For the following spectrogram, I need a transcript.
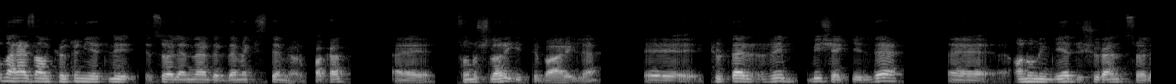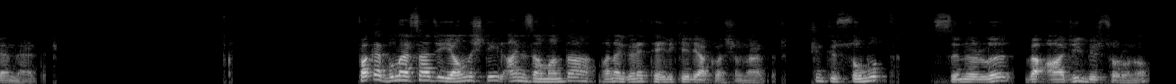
Bunlar her zaman kötü niyetli söylemlerdir demek istemiyorum. Fakat e, sonuçları itibariyle e, Kürtleri bir şekilde e, anonimliğe düşüren söylemlerdir. Fakat bunlar sadece yanlış değil, aynı zamanda bana göre tehlikeli yaklaşımlardır. Çünkü somut, sınırlı ve acil bir sorunu,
